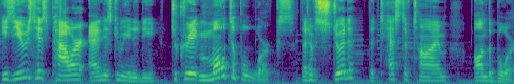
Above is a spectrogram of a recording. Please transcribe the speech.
He's used his power and his community to create multiple works that have stood the test of time on the board.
